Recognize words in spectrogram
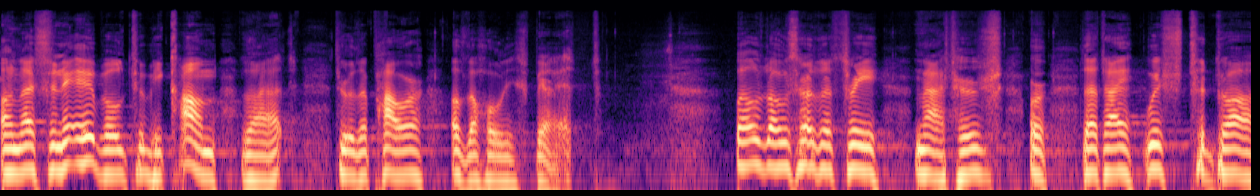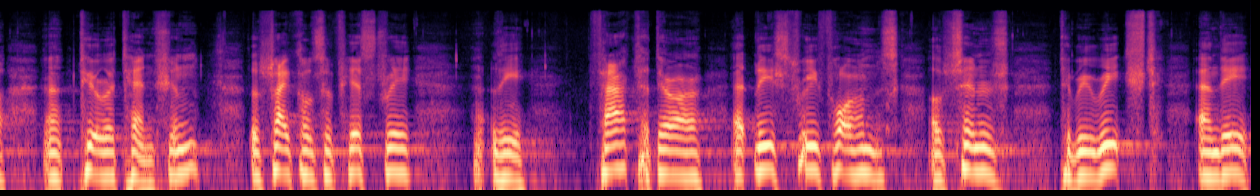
unless enabled to become that through the power of the Holy Spirit. Well, those are the three matters or that I wish to draw uh, to your attention the cycles of history, the fact that there are at least three forms of sinners to be reached, and the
